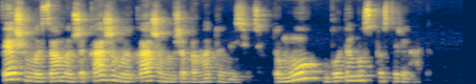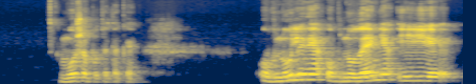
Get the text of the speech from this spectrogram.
Те, що ми з вами вже кажемо і кажемо вже багато місяців. Тому будемо спостерігати. Може бути таке обнулення, обнулення і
